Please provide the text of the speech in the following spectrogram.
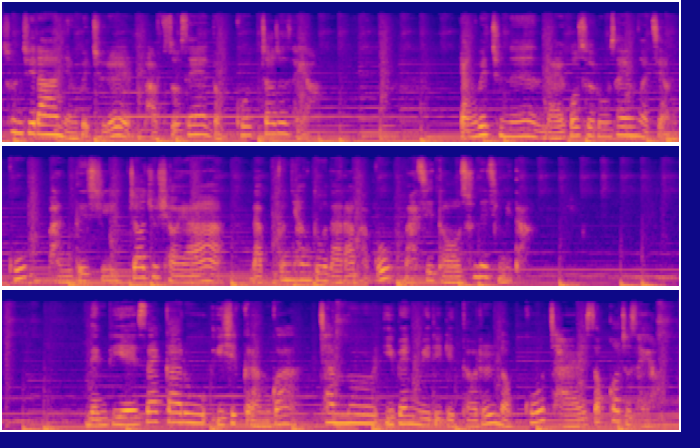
손질한 양배추를 밥솥에 넣고 쪄주세요. 양배추는 날것으로 사용하지 않고 반드시 쪄주셔야 나쁜 향도 날아가고 맛이 더 순해집니다. 냄비에 쌀가루 20g과 찬물 200ml를 넣고 잘 섞어주세요.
